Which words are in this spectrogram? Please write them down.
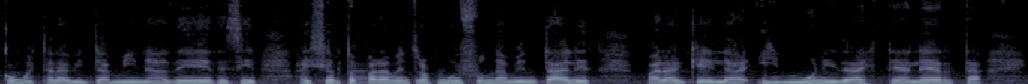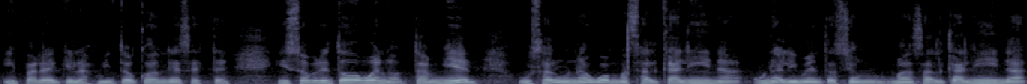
cómo está la vitamina D, es decir, hay ciertos parámetros muy fundamentales para que la inmunidad esté alerta y para que las mitocondrias estén. Y sobre todo, bueno, también usar un agua más alcalina, una alimentación más alcalina,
